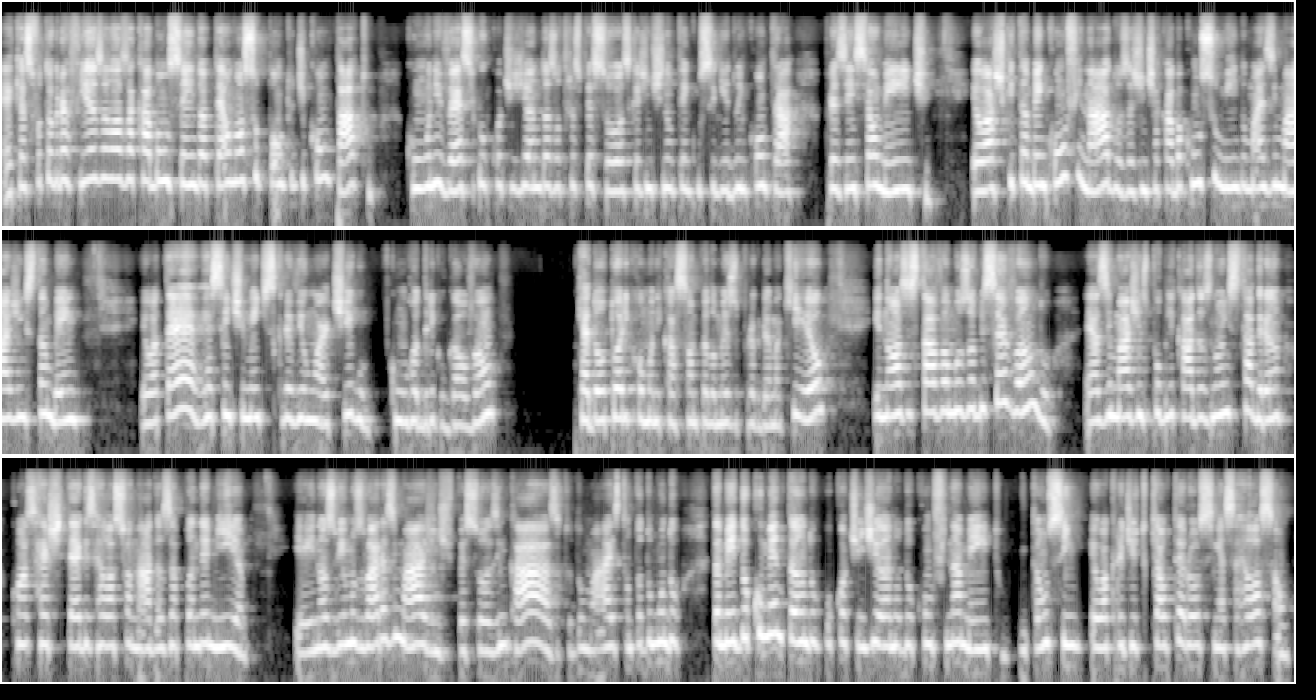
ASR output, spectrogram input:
é que as fotografias elas acabam sendo até o nosso ponto de contato com o universo e com o cotidiano das outras pessoas que a gente não tem conseguido encontrar presencialmente. Eu acho que também confinados a gente acaba consumindo mais imagens também. Eu até recentemente escrevi um artigo com o Rodrigo Galvão que é doutor em comunicação pelo mesmo programa que eu, e nós estávamos observando é, as imagens publicadas no Instagram com as hashtags relacionadas à pandemia. E aí nós vimos várias imagens de pessoas em casa, tudo mais. Então todo mundo também documentando o cotidiano do confinamento. Então sim, eu acredito que alterou sim essa relação.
